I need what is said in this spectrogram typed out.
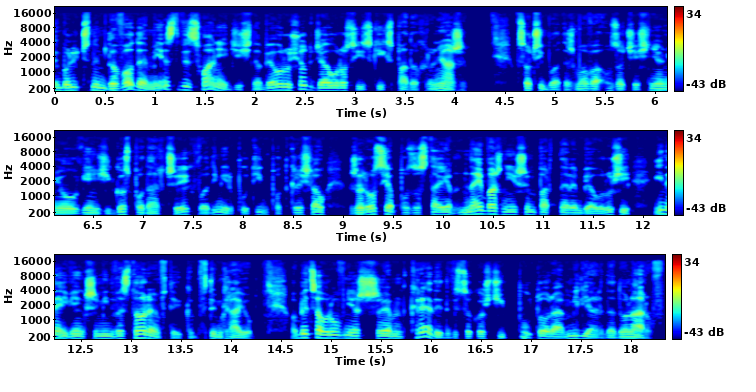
Symbolicznym dowodem jest wysłanie dziś na Białoruś oddziału rosyjskich spadochroniarzy. W Soczi była też mowa o zacieśnianiu więzi gospodarczych. Władimir Putin podkreślał, że Rosja pozostaje najważniejszym partnerem Białorusi i największym inwestorem w, ty, w tym kraju. Obiecał również kredyt w wysokości 1,5 miliarda dolarów.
